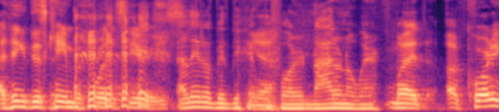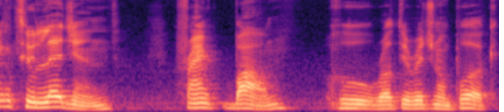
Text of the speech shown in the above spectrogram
I think this came before the series. a little bit be- Yeah. before. No, I don't know where. But according to legend, Frank Baum, who wrote the original book,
